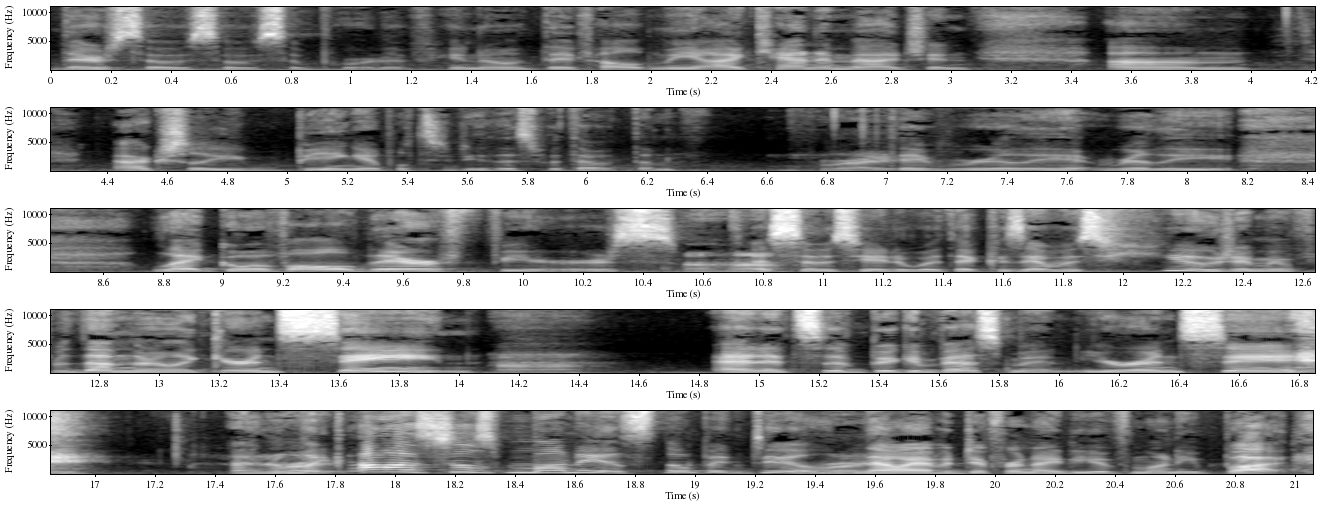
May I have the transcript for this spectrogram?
They're so, so supportive. You know, they've helped me. I can't imagine um, actually being able to do this without them. Right. They've really, really let go of all their fears Uh-huh. associated with it because it was huge. I mean, for them, they're like, you're insane. Uh-huh. And it's a big investment. You're insane. And I'm like, oh, it's just money. It's no big deal. Right. Now I have a different idea of money, but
